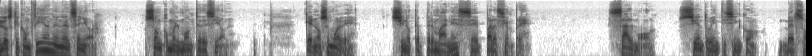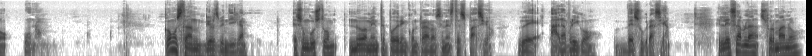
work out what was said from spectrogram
Los que confían en el Señor son como el monte de Sión, que no se mueve, sino que permanece para siempre. Salmo 125, verso 1. ¿Cómo están? Dios bendiga. Es un gusto nuevamente poder encontrarnos en este espacio de al abrigo de su gracia. Les habla su hermano,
